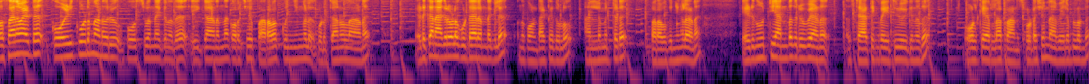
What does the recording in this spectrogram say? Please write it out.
അവസാനമായിട്ട് കോഴിക്കോട് നിന്നാണ് ഒരു പോസ്റ്റ് വന്നേക്കുന്നത്. ഈ കാണുന്ന കുറച്ച് പറവ കുഞ്ഞുങ്ങൾ കൊടുക്കാനുള്ളതാണ്. എടുക്കാൻ ആഗ്രഹമുള്ള കൂട്ടുകാരുണ്ടെങ്കിൽ ഒന്ന് കോൺടാക്ട് ചെയ്തോളൂ. അൺലിമിറ്റഡ് പറവ കുഞ്ഞുങ്ങളാണ്. എഴുന്നൂറ്റി അൻപത് രൂപയാണ് സ്റ്റാർട്ടിംഗ് റേറ്റ് ചോദിക്കുന്നത്. ഓൾ കേരള ട്രാൻസ്പോർട്ടേഷൻ അവൈലബിൾ ഉണ്ട്.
